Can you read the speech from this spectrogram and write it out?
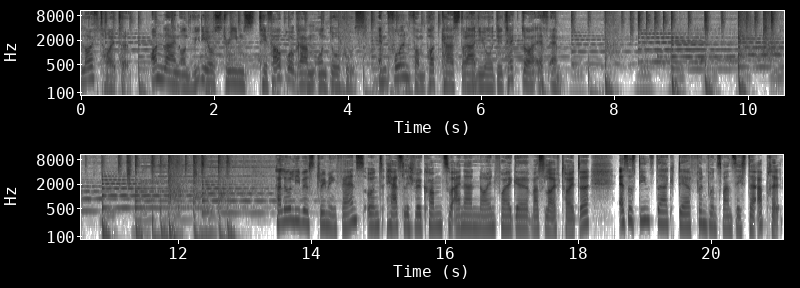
läuft heute? Online- und Videostreams, TV-Programm und Dokus. Empfohlen vom Podcast Radio Detektor FM. Hallo liebe Streaming-Fans und herzlich willkommen zu einer neuen Folge Was läuft heute? Es ist Dienstag, der 25. April.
